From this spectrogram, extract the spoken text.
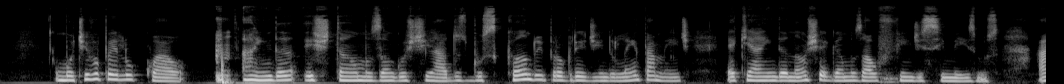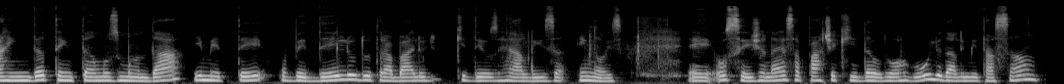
O motivo pelo qual ainda estamos angustiados, buscando e progredindo lentamente, é que ainda não chegamos ao fim de si mesmos. Ainda tentamos mandar e meter o bedelho do trabalho que Deus realiza em nós. É, ou seja, nessa parte aqui do, do orgulho, da limitação,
